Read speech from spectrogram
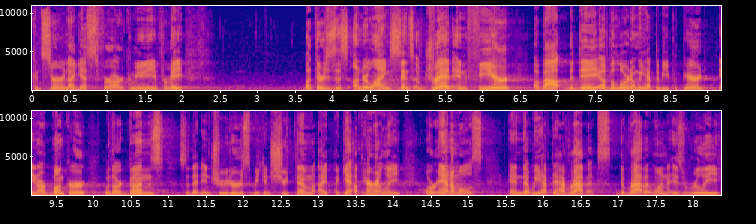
concerned, I guess, for our community and for me. But there's this underlying sense of dread and fear about the day of the Lord, and we have to be prepared in our bunker with our guns so that intruders, we can shoot them, I, I get, apparently, or animals, and that we have to have rabbits. The rabbit one is really,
